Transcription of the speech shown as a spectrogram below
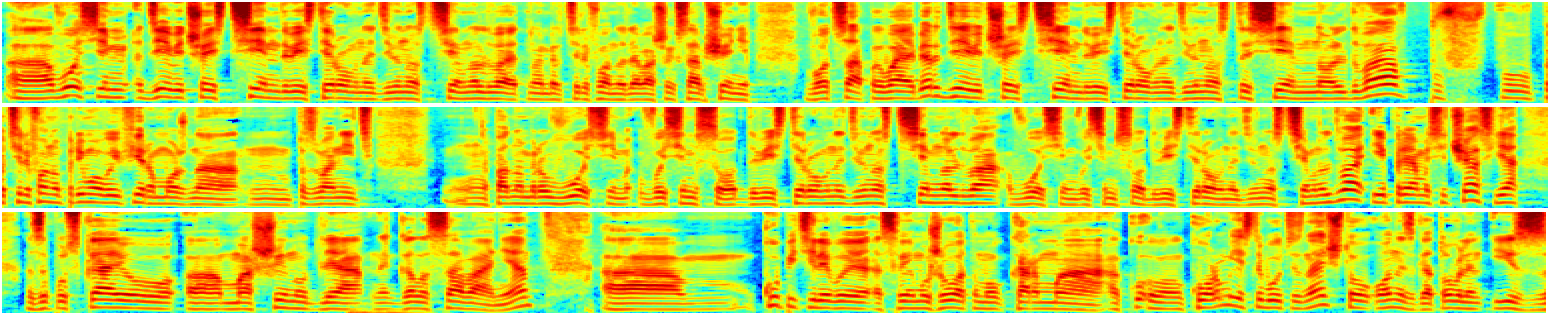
8 9 6 7 200 ровно 9702 это номер телефона для ваших сообщений. WhatsApp и Viber 9 6 7 200 ровно 97 9702. По телефону прямого эфира можно позвонить по номеру 8 800 200 ровно 9702. 8 800 200 ровно 9702. И прямо сейчас я запускаю а, машину для голосования. А, купите ли вы своему животному корма, а, корм, если будете знать, что он изготовлен из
